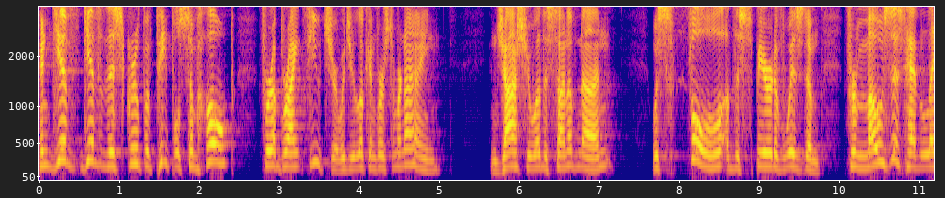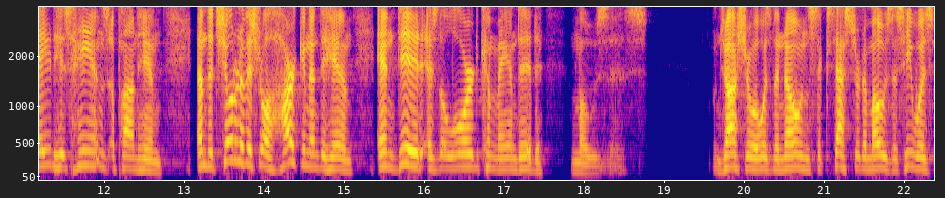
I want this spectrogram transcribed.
and give, give this group of people some hope for a bright future. Would you look in verse number nine? And Joshua, the son of Nun, was full of the spirit of wisdom, for Moses had laid his hands upon him. And the children of Israel hearkened unto him and did as the Lord commanded Moses. Joshua was the known successor to Moses. He was,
